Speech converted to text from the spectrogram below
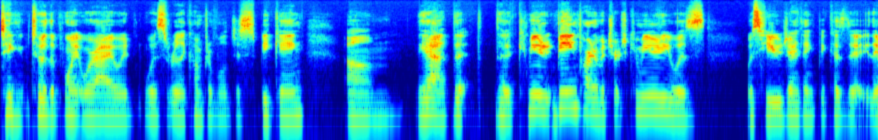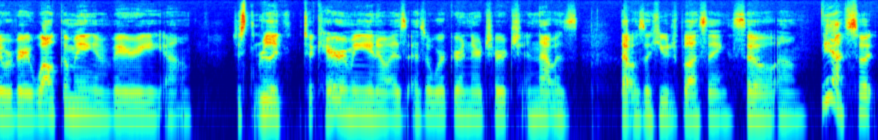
to to the point where I would was really comfortable just speaking. Um, yeah, the the community being part of a church community was was huge. I think because they, they were very welcoming and very um, just really took care of me, you know, as as a worker in their church, and that was that was a huge blessing. So um, yeah, so it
